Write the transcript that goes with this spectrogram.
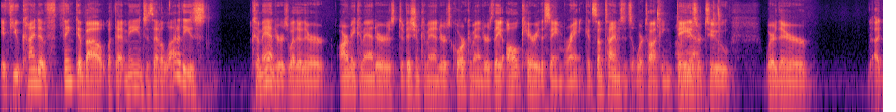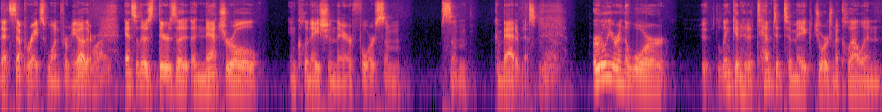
if you kind of think about what that means, is that a lot of these commanders, whether they're army commanders, division commanders, corps commanders, they all carry the same rank. And sometimes it's we're talking oh, days yeah. or two where they're uh, that separates one from the other. Right. And so there's there's a, a natural inclination there for some some combativeness. Yeah. Earlier in the war, Lincoln had attempted to make George McClellan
